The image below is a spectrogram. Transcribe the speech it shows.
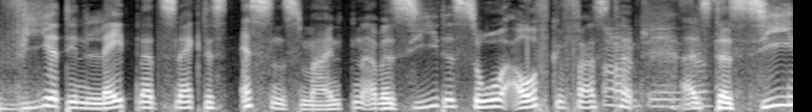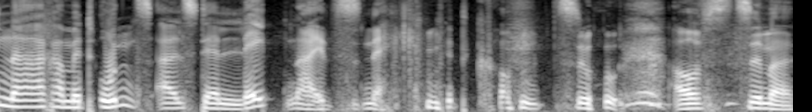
wir den Late-Night-Snack des Essens meinten, aber sie das so aufgefasst oh, hat, Jesus. als dass sie nachher mit uns als der Late-Night-Snack mitkommt zu, aufs Zimmer,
